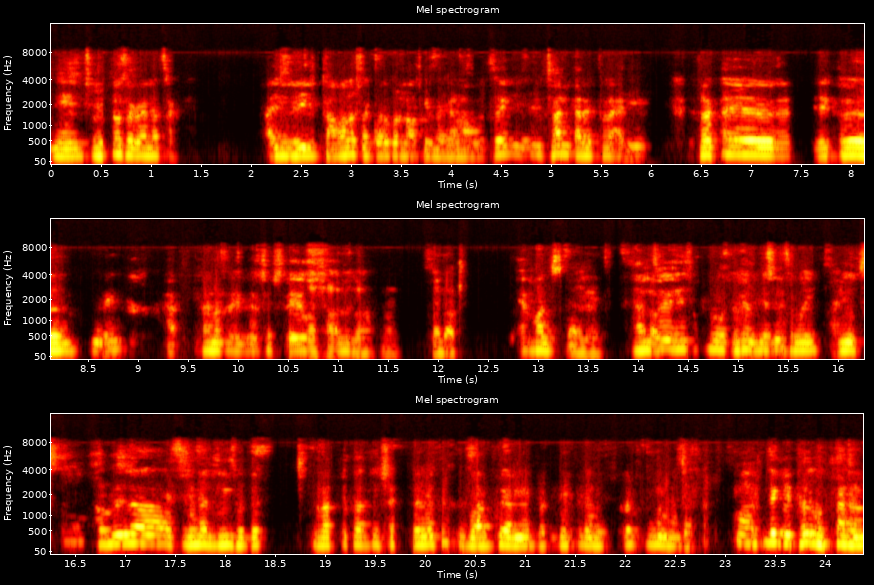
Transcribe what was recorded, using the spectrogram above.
मी खेळतो सगळ्यांना. आणि कामाला पण लावतो सगळ्यांना. छान कॅरेक्टर आहे. एक त्यांना एक गोष्ट श्रेय यांचं हे सगळं विशेष. आणि कमीला होतो. नाट्यकारचे विठ्ठल भक्तानं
